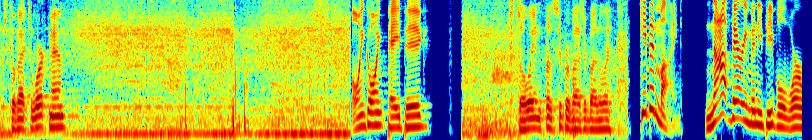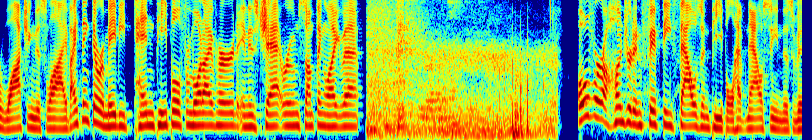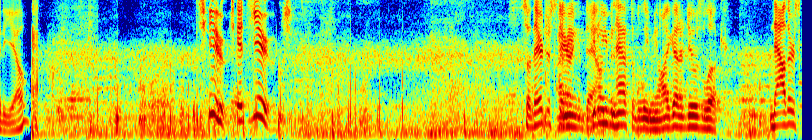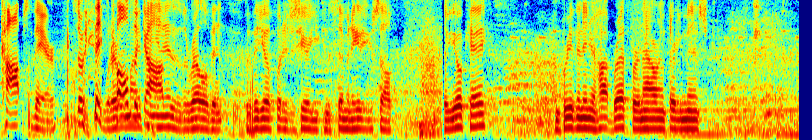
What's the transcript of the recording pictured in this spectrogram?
Just go back to work, man. Oink oink, pay pig. Still waiting for the supervisor, by the way. Keep in mind, not very many people were watching this live. I think there were maybe 10 people from what I've heard in his chat room, something like that. Over 150,000 people have now seen this video. It's huge. It's huge. So they're just I staring mean, him down. you don't even have to believe me. All you got to do is look. Now there's cops there. So Whatever called the cops. opinion is is irrelevant. The video footage is here. You can disseminate it yourself. Are you okay? I'm breathing in your hot breath for an hour and 30 minutes.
